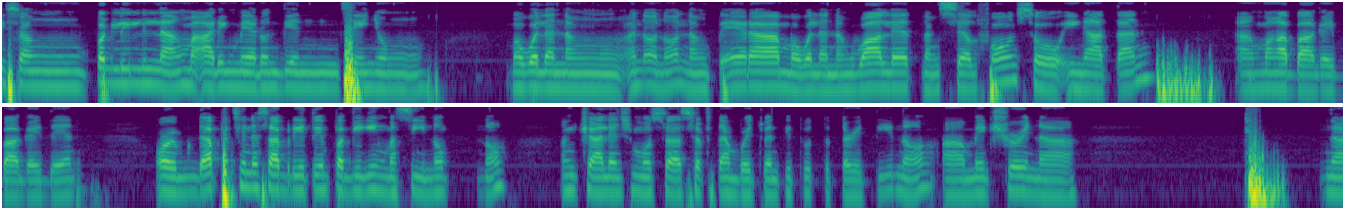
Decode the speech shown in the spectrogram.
isang paglilinlang maaring meron din sa inyong mawalan ng ano no ng pera, mawalan ng wallet, ng cellphone. So ingatan ang mga bagay-bagay din. Or dapat sinasabi dito yung pagiging masinop, no? Ang challenge mo sa September 22 to 30, no? Uh, make sure na na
